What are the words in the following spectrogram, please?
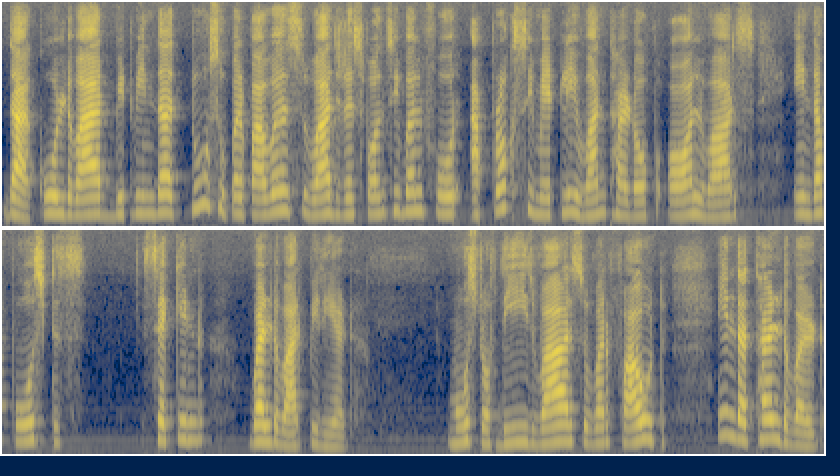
The Cold War between the two superpowers was responsible for approximately one third of all wars in the post Second World War period. Most of these wars were fought in the Third World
